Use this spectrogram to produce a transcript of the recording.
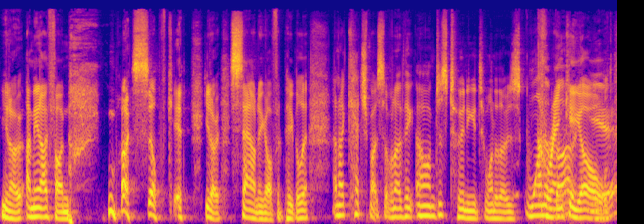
You know, I mean, I find myself get, you know, sounding off at people. And I catch myself and I think, oh, I'm just turning into one of those One of cranky those, old. yeah.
